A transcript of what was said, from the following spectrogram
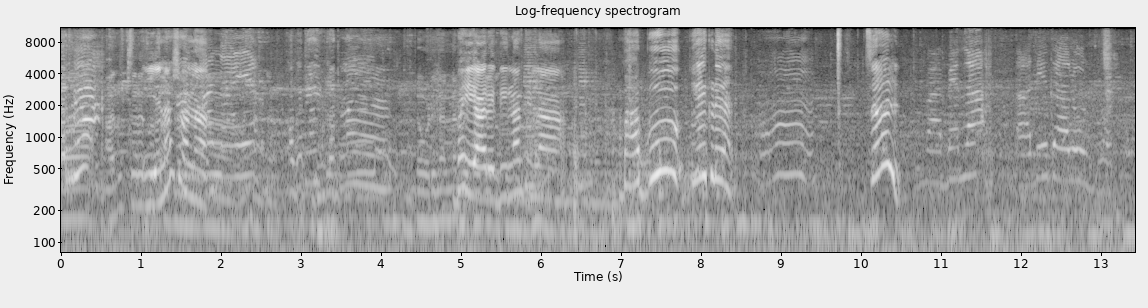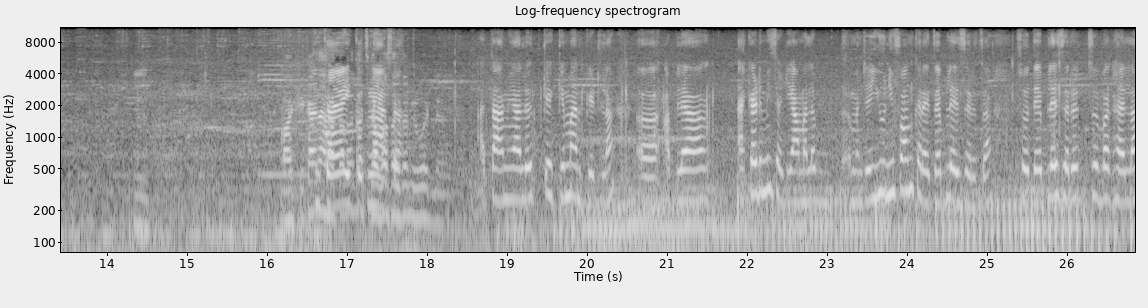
अरे ये ना सोना अगं ऐकत नाही. भैया अरे दिना ना तिला. बाबू ये इकडे. चल. बाकी काय नाही काय हाताला ऐकत धक्का नाही आता. बसायचा मी म्हटलं. आता आम्ही आलो के के मार्केटला. अ, आपल्या अकॅडमीसाठी आम्हाला म्हणजे युनिफॉर्म करायचा आहे ब्लेझरचा. सो ते ब्लेझरच बघायला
